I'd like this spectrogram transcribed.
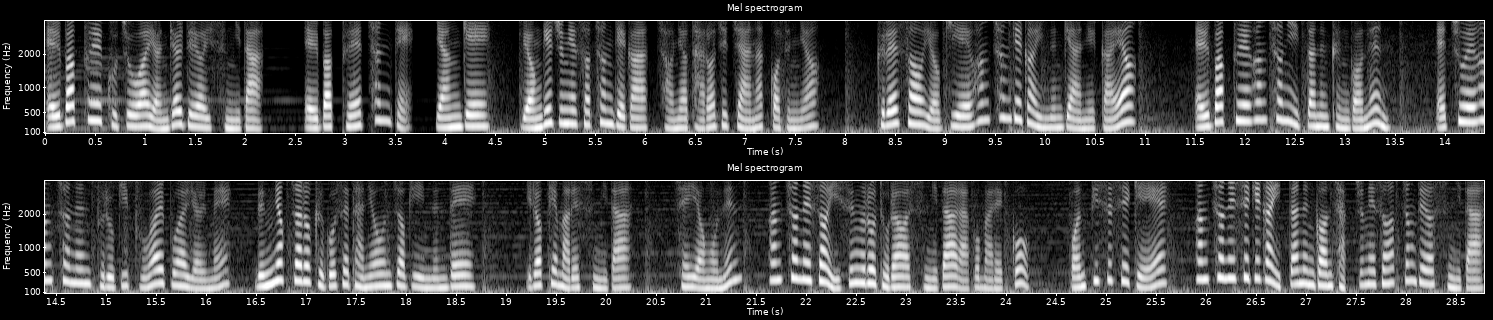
엘바프의 구조와 연결되어 있습니다. 엘바프의 천개, 양개, 명개 중에서 천개가 전혀 다뤄지지 않았거든요. 그래서 여기에 황천개가 있는 게 아닐까요? 엘바프에 황천이 있다는 근거는 애초에 황천은 부르기 부활부활 열매, 능력자로 그곳에 다녀온 적이 있는데 이렇게 말했습니다. 제 영혼은 황천에서 2승으로 돌아왔습니다. 라고 말했고 원피스 세계에 황천의 세계가 있다는 건 작중에서 확정되었습니다.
